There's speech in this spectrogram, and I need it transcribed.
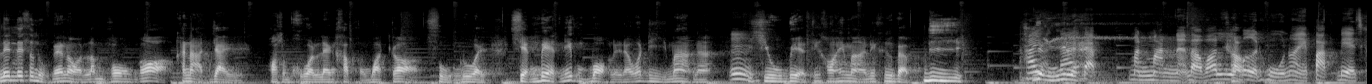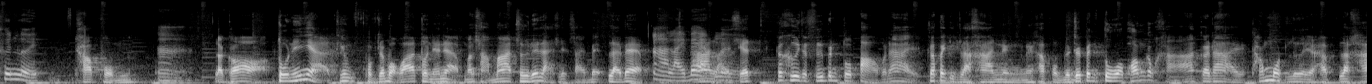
เล่นได้สนุกแน่นอนลำโพงก็ขนาดใหญ่พ อสมควรแรงขับของวัดก็สูงด้วย เสียงเบสนี่ผมบอกเลยนะว่าดีมากนะอืม คิวเบสที่เขาให้มานี่คือแบบดีถ้าออย่ากย่างนี้ได้เลย แบบมันๆน่ะแบบว่าครับระเบิดหูหน่อยปรับเบสขึ้นเลยครับผม อ่าแล้วก็ตัวนี้เนี่ยที่ผมจะบอกว่าตัวนี้เนี่ยมันสามารถซื้อได้หลายหลายแบบหลายแบบ อ่าหลายแบบอ่าหเลลายย เซตก็คือจะซื้อเป็นตัวเปล่าก็ได้ ก็เป็นอีกราคาหนึ่งนะครับผมหรือจะเป็นตัวพร้อมกับขาก็ได้ ทั้งหมดเลยอะครับ ราคา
